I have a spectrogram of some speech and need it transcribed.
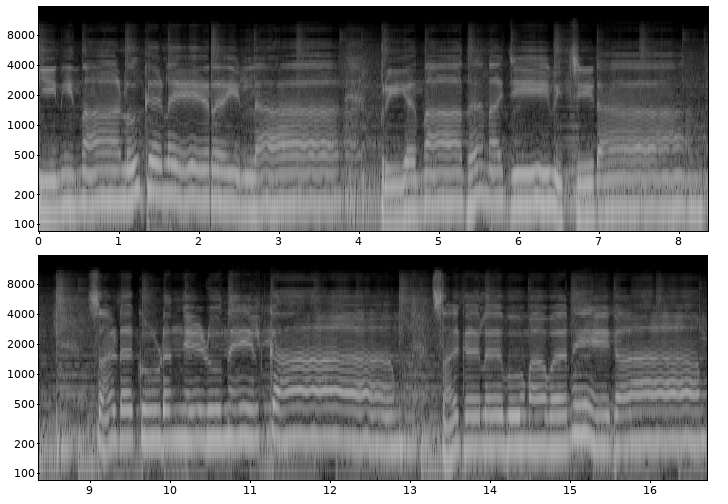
ഇനി നാളുകളേറെയില്ല. പ്രിയനാഥന ജീവിച്ചിടാം. സടകുടഞ്ഞെഴുന്നേൽക്കാം. സകലവും അവനേകാം.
